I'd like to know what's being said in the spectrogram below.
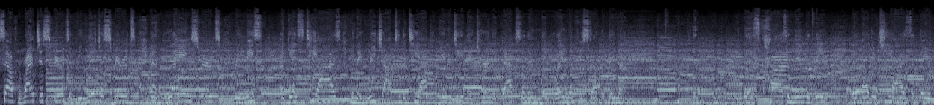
self-righteous spirits and religious spirits and blame spirits released against TIs when they reach out to the TI community and they turn their backs on them and they blame them for stuff that they not that's causing them to think that other TIs that they're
